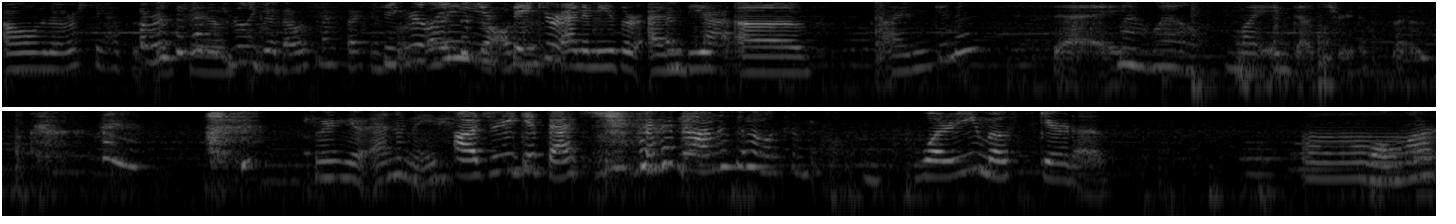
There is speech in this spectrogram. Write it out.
Oh, the Aristocats is good Aristocats is too. really good. That was my second. choice. Secretly, like you think your enemies are envious of. I'm gonna say My wealth. my industriousness. We're your enemies. Audrey, get back here. No, I'm just gonna look for. here. What are you most scared of? Um, Walmart?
